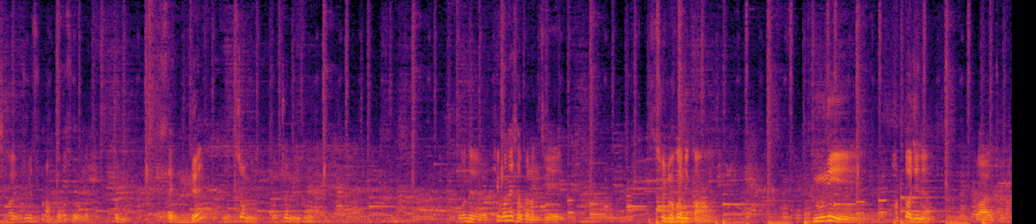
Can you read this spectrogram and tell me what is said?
제가 요즘에 술 안 먹어서 좀 센데? 5.2, 5.2도. 오늘 피곤해서 그런지 술 먹으니까 눈이 확 떠지네요. 좋아요, 좋,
